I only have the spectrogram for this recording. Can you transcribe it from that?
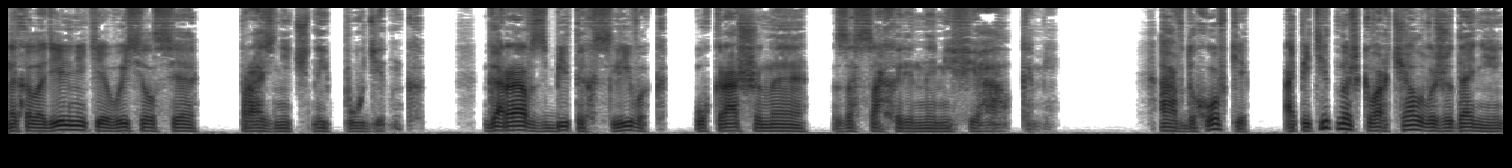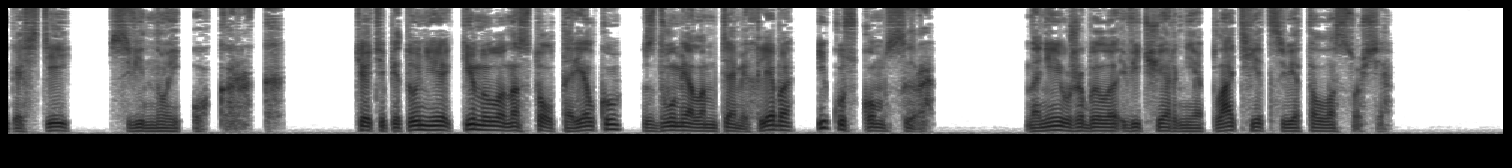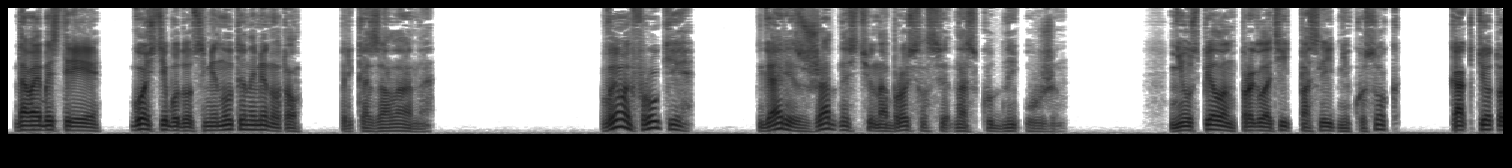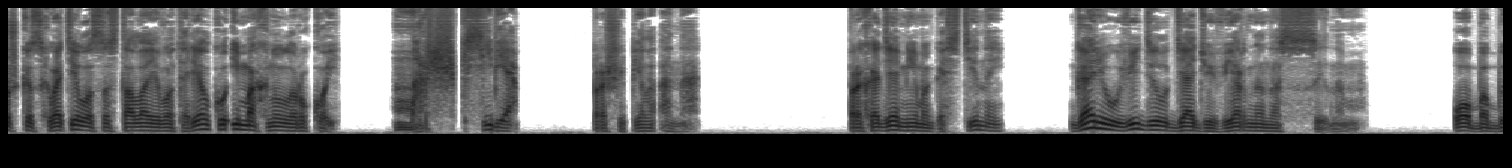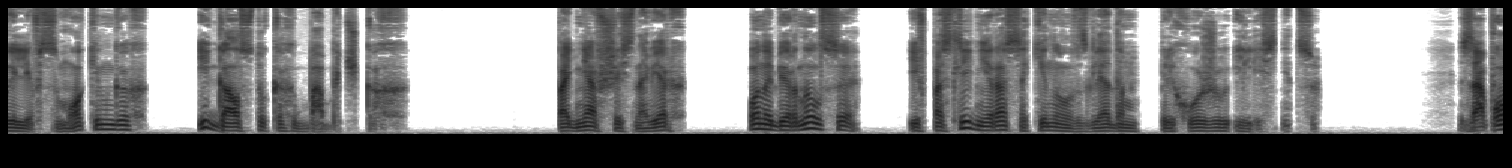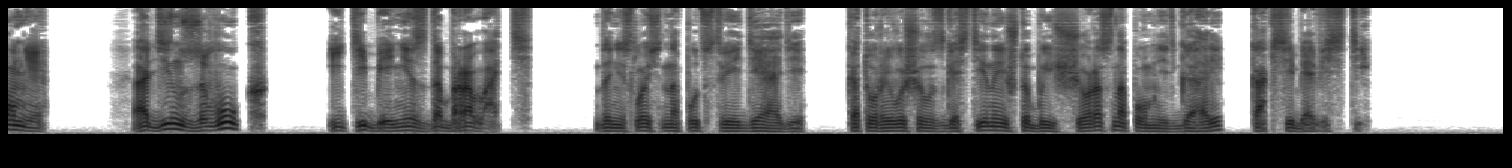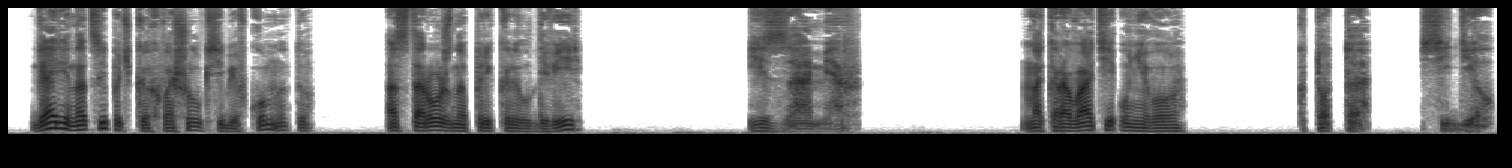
На холодильнике высился праздничный пудинг. Гора взбитых сливок, украшенная засахаренными фиалками. А в духовке аппетитно шкварчал в ожидании гостей свиной окорок. Тетя Петунья кинула на стол тарелку с двумя ломтями хлеба и куском сыра. На ней уже было вечернее платье цвета лосося. «Давай быстрее, Гости будут с минуты на минуту», — приказала она. Вымыв руки, Гарри с жадностью набросился на скудный ужин. Не успел он проглотить последний кусок, как тетушка схватила со стола его тарелку и махнула рукой. «Марш к себе!» — прошипела она. Проходя мимо гостиной, Гарри увидел дядю Вернона с сыном. Оба были в смокингах и галстуках-бабочках. Поднявшись наверх, он обернулся и в последний раз окинул взглядом прихожую и лестницу. «Запомни, один звук, и тебе не сдобровать!» — донеслось напутствие дяди, который вышел из гостиной, чтобы еще раз напомнить Гарри, как себя вести. Гарри на цыпочках вошел к себе в комнату, осторожно прикрыл дверь и замер. На кровати у него кто-то сидел.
